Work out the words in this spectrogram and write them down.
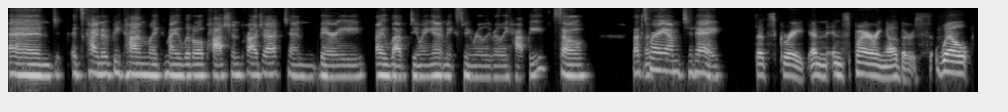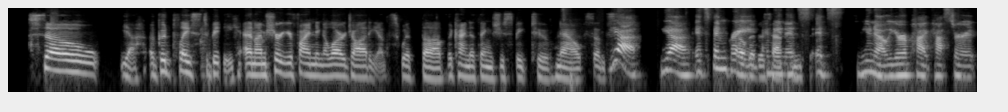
And it's kind of become like my little passion project and very, I love doing it. It makes me really, really happy. So that's, that's where I am today. That's great and inspiring others. Well, so yeah, a good place to be. And I'm sure you're finding a large audience with uh, the kind of things you speak to now since Yeah. Yeah, it's been great. I mean, happened. it's it's you know, you're a podcaster, it,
